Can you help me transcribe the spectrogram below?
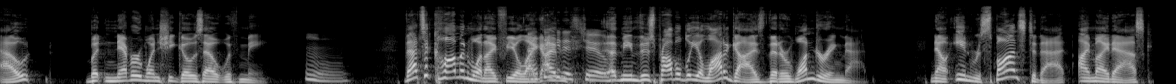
out, but never when she goes out with me? That's a common one, I feel like. Hmm. think I'm- it is too. I mean, there's probably a lot of guys that are wondering that. Now, in response to that, I might ask,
